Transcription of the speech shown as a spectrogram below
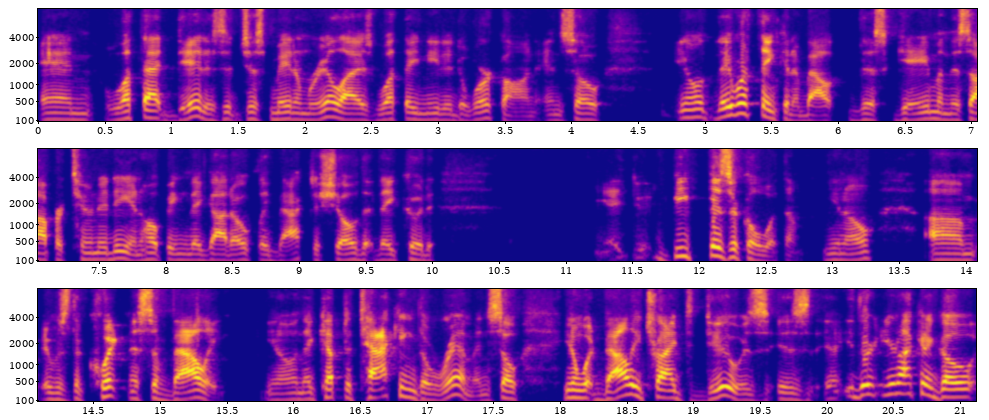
And what that did is it just made them realize what they needed to work on. And so, you know, they were thinking about this game and this opportunity and hoping they got Oakley back to show that they could eh, be physical with them. You know, um, it was the quickness of Valley you know, and they kept attacking the rim. And so, you know, what Valley tried to do is is uh, you're not going to go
